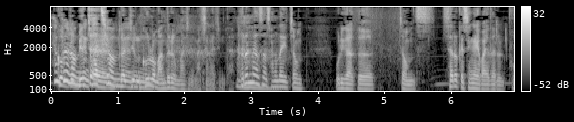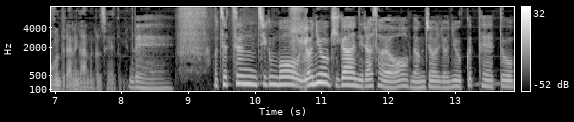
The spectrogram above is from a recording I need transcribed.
형편없는 몇 자- 가치 그러니까 없는 지금 그걸로 만드는 거 마찬가지입니다. 그러면서 아. 상당히 좀 우리가 그 좀 새롭게 생각해봐야 될 부분들이 아닌가 하는 그런 생각이 듭니다. 네. 어쨌든 지금 뭐 연휴 기간이라서요. 명절 연휴 끝에 또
